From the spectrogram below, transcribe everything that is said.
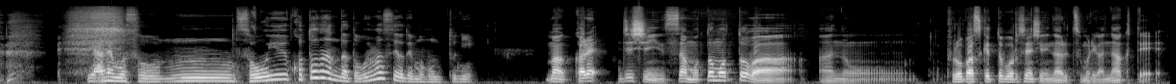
いや、でもそう、うーん、そういうことなんだと思いますよ、でも本当に。まあ、彼自身さ、もともとは、あの、プロバスケットボール選手になるつもりがなくて、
